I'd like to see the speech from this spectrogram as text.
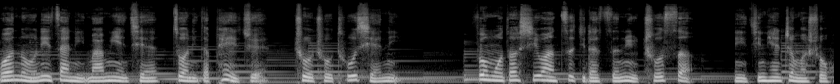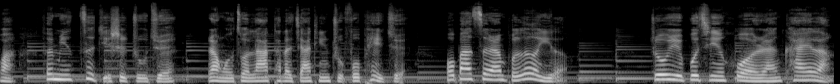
我努力在你妈面前做你的配角，处处凸显你。父母都希望自己的子女出色，你今天这么说话，分明自己是主角，让我做邋遢的家庭主妇配角，我爸自然不乐意了。朱宇不禁豁然开朗。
